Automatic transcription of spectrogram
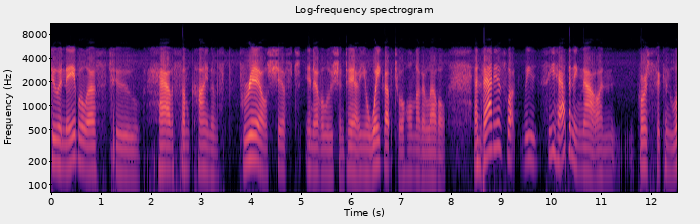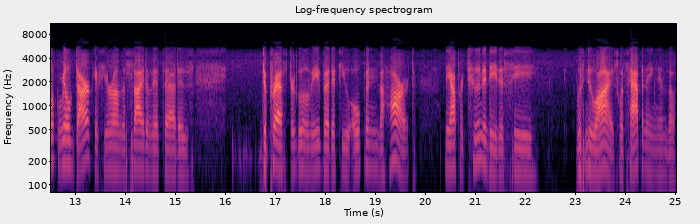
to enable us to have some kind of real shift in evolution to you know wake up to a whole nother level. And that is what we see happening now. And of course it can look real dark if you're on the side of it that is depressed or gloomy. But if you open the heart the opportunity to see with new eyes what's happening in the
